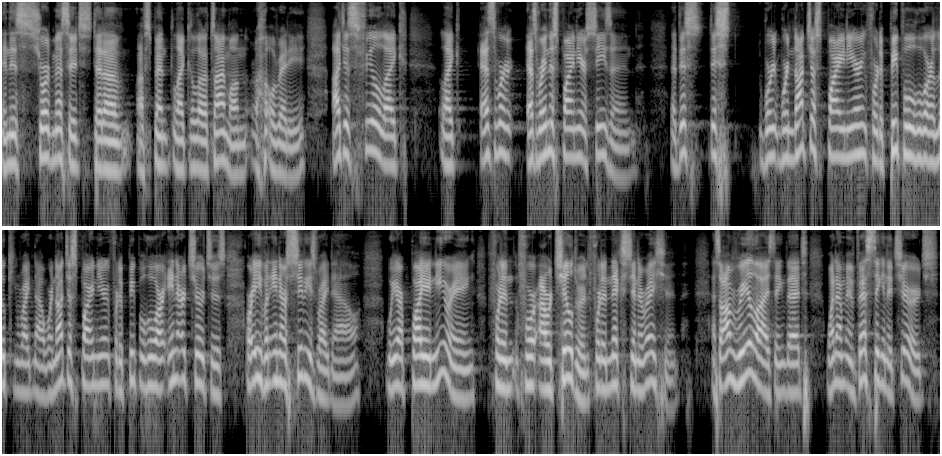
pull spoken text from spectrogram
in this short message that I've, I've spent like a lot of time on already, I just feel like, like as we're as we're in this pioneer season, that this this we're, we're not just pioneering for the people who are looking right now. We're not just pioneering for the people who are in our churches or even in our cities right now. We are pioneering for, the, for our children, for the next generation. And so I'm realizing that when I'm investing in a church,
